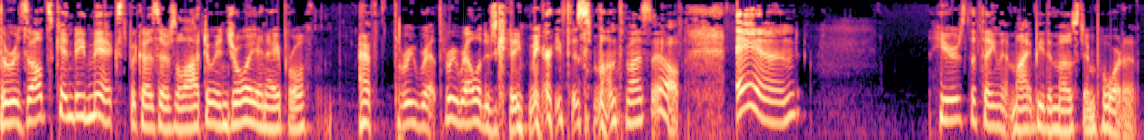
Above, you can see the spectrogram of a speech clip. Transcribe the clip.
The results can be mixed because there's a lot to enjoy in April. I have three three relatives getting married this month myself. And here's the thing that might be the most important.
